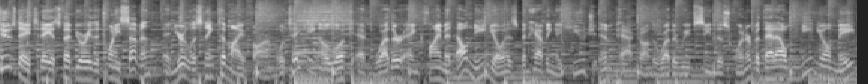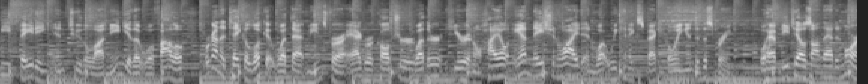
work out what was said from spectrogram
Tuesday. Today is February the 27th, and you're listening to My Farm. Well, taking a look at weather and climate, El Nino has been having a huge impact on the weather we've seen this winter, but that El Nino may be fading into the La Nina that will follow. We're going to take a look at what that means for our agriculture weather here in Ohio and nationwide and what we can expect going into the spring. We'll have details on that and more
